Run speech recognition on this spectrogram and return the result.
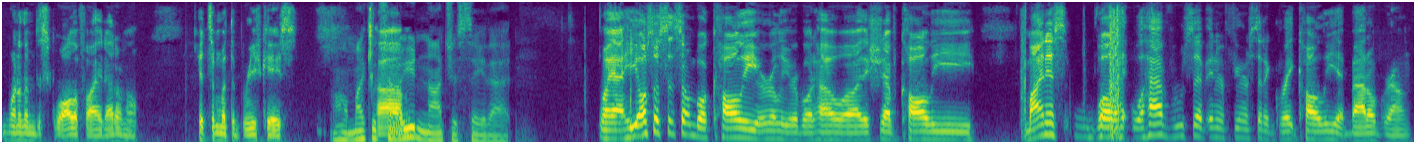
one of them disqualified. I don't know. Hits him with the briefcase. Oh, Michael Chow, Um, you did not just say that. Well, yeah, he also said something about Khali earlier about how uh, they should have Khali minus. Well, we'll have Rusev interfere instead of Great Khali at Battleground.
